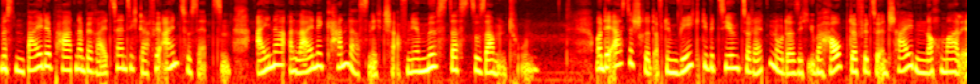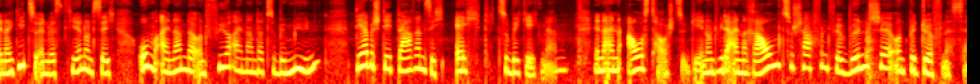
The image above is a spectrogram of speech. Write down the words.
müssen beide Partner bereit sein, sich dafür einzusetzen. Einer alleine kann das nicht schaffen. Ihr müsst das zusammen tun. Und der erste Schritt auf dem Weg, die Beziehung zu retten oder sich überhaupt dafür zu entscheiden, nochmal Energie zu investieren und sich umeinander und füreinander zu bemühen, der besteht darin, sich echt zu begegnen, in einen Austausch zu gehen und wieder einen Raum zu schaffen für Wünsche und Bedürfnisse,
